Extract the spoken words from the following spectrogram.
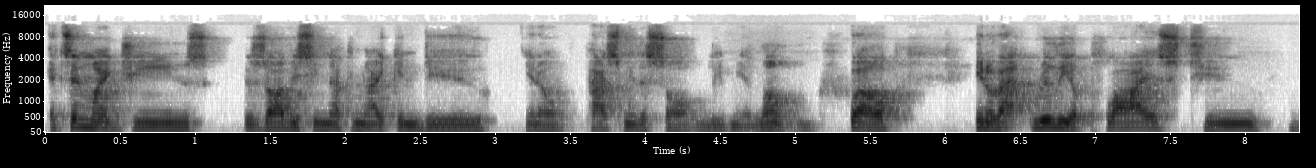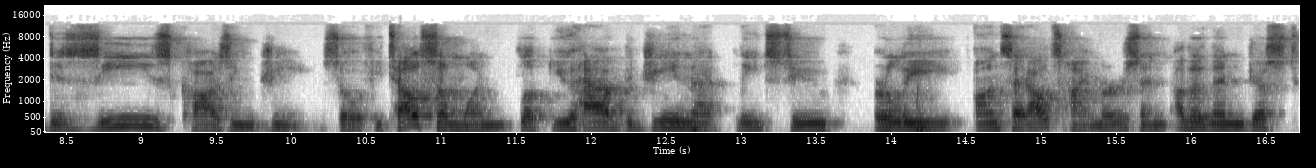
it's in my genes. There's obviously nothing I can do. You know, pass me the salt and leave me alone. Well, you know, that really applies to disease causing genes. So if you tell someone, look, you have the gene that leads to early onset Alzheimer's, and other than just,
